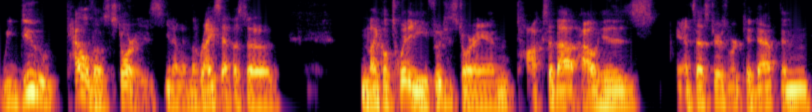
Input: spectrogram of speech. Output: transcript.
we do tell those stories, you know, in the rice episode, Michael Twitty, food historian, talks about how his ancestors were kidnapped and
